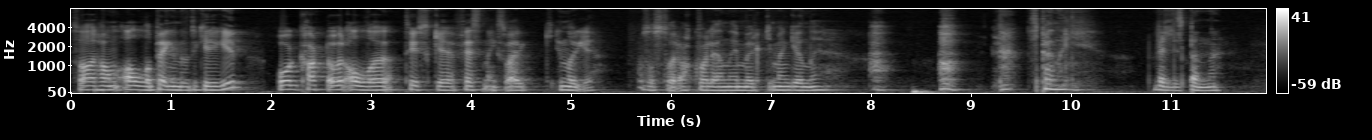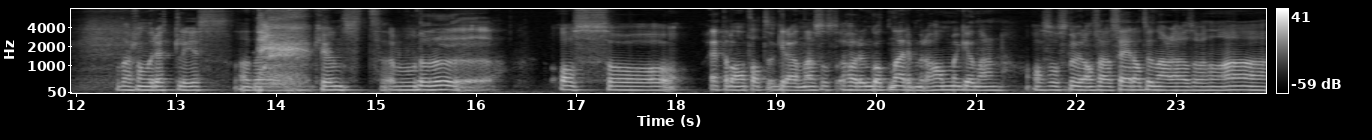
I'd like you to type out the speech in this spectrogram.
Så har han alle pengene til Krüger og kart over alle tyske festningsverk i Norge. Og så står Akvalene i mørket med en gunner. Spenning. Veldig spennende. Og det er sånn rødt lys, det er kunst Og så, etter han har tatt ut greiene, så har hun gått nærmere han med gunneren. Og så snur han seg og ser at hun er der, og så er han sånn «Ah,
